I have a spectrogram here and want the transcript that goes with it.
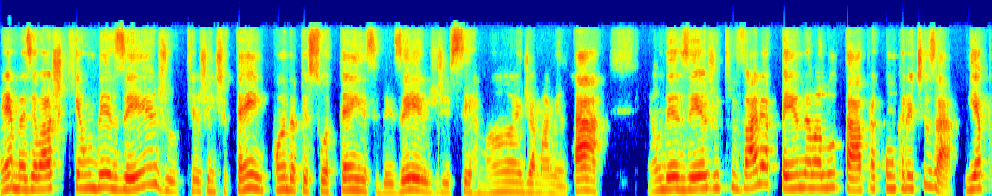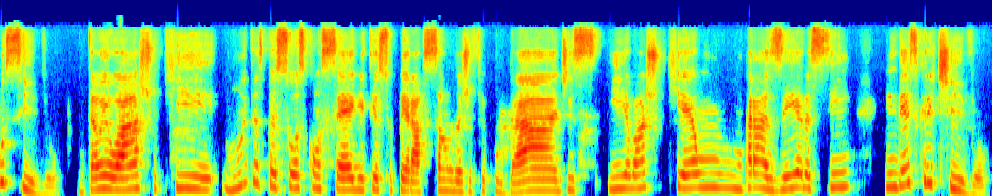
É, mas eu acho que é um desejo que a gente tem, quando a pessoa tem esse desejo de ser mãe, de amamentar, é um desejo que vale a pena ela lutar para concretizar. E é possível. Então, eu acho que muitas pessoas conseguem ter superação das dificuldades, e eu acho que é um prazer, assim, indescritível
